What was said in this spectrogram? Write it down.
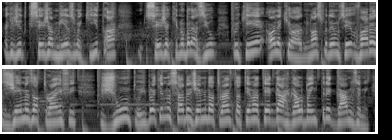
Acredito que seja mesmo aqui, tá? Seja aqui no Brasil, porque olha aqui, ó, nós podemos ver várias gêmeas da Triumph junto. E para quem não sabe, a gêmea da Triumph tá tendo até gargalo para entregar, meus amigos.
